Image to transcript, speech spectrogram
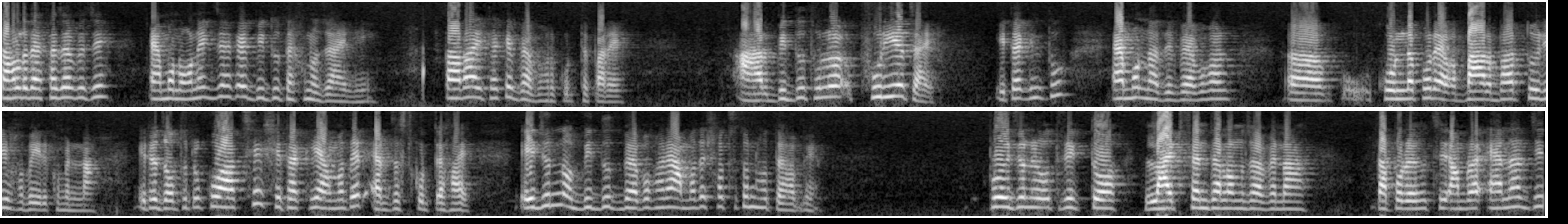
তাহলে দেখা যাবে যে এমন অনেক জায়গায় বিদ্যুৎ এখনও যায়নি। তারা এটাকে ব্যবহার করতে পারে। আর বিদ্যুৎ হলো ফুরিয়ে যায়। এটা কিন্তু এমন না যে ব্যবহার করলে পরে বারবার তৈরি হবে এরকমের না। এটা যতটুকু আছে সেটাকে আমাদের অ্যাডজাস্ট করতে হয়। এই জন্য বিদ্যুৎ ব্যবহারে আমাদের সচেতন হতে হবে। প্রয়োজনের অতিরিক্ত লাইট ফ্যান জ্বালানো যাবে না। তারপরে হচ্ছে আমরা এনার্জি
